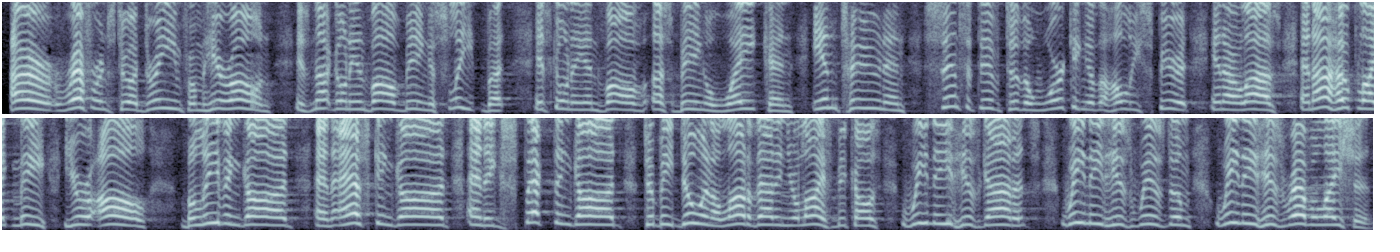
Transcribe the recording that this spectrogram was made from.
Our reference to a dream from here on is not going to involve being asleep, but it's going to involve us being awake and in tune and sensitive to the working of the Holy Spirit in our lives. And I hope, like me, you're all believing God and asking God and expecting God to be doing a lot of that in your life because we need His guidance, we need His wisdom, we need His revelation.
